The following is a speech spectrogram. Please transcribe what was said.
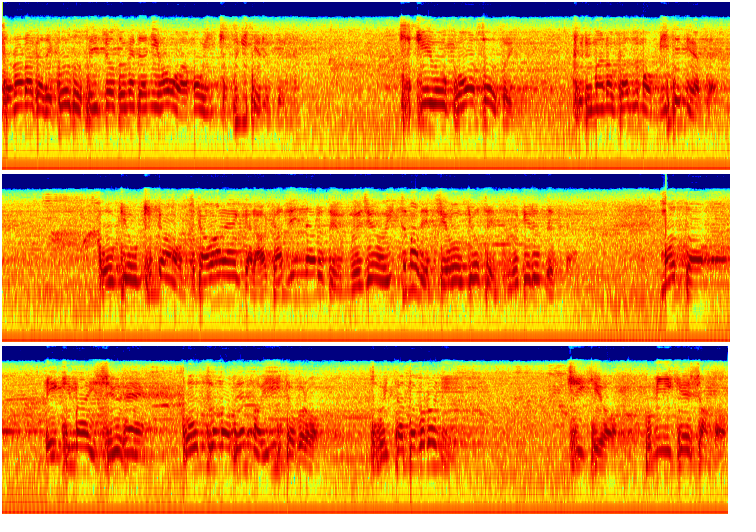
その中で高度成長を遂げた日本はもう行き過ぎてるんです。地球を壊そうという。車の数も見てみなさい。公共機関を使わないから赤字になるという矛盾をいつまで地方行政続けるんですか。もっと駅前周辺交通の便のいいところそういったところに地域をコミュニケーションを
